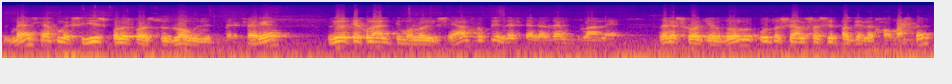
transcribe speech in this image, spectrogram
τιμές. Έχουμε εξηγήσει πολλές φορές τους λόγους για την περιφέρεια διότι έχουν άλλη τιμολόγηση οι άνθρωποι, δεν φταίνε, δεν πουλάνε δεν εσχροκερδούν, ούτως ή άλλως σας είπα ότι ελεγχόμαστε.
